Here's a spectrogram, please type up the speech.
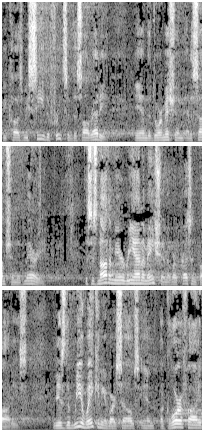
because we see the fruits of this already in the dormition and assumption of Mary. This is not a mere reanimation of our present bodies. It is the reawakening of ourselves in a glorified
